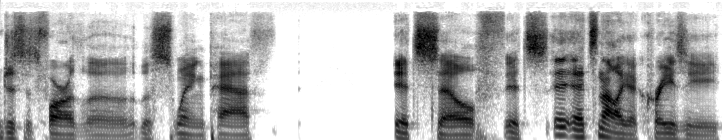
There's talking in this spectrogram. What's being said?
just as far as the the swing path itself. It's it's not like a crazy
